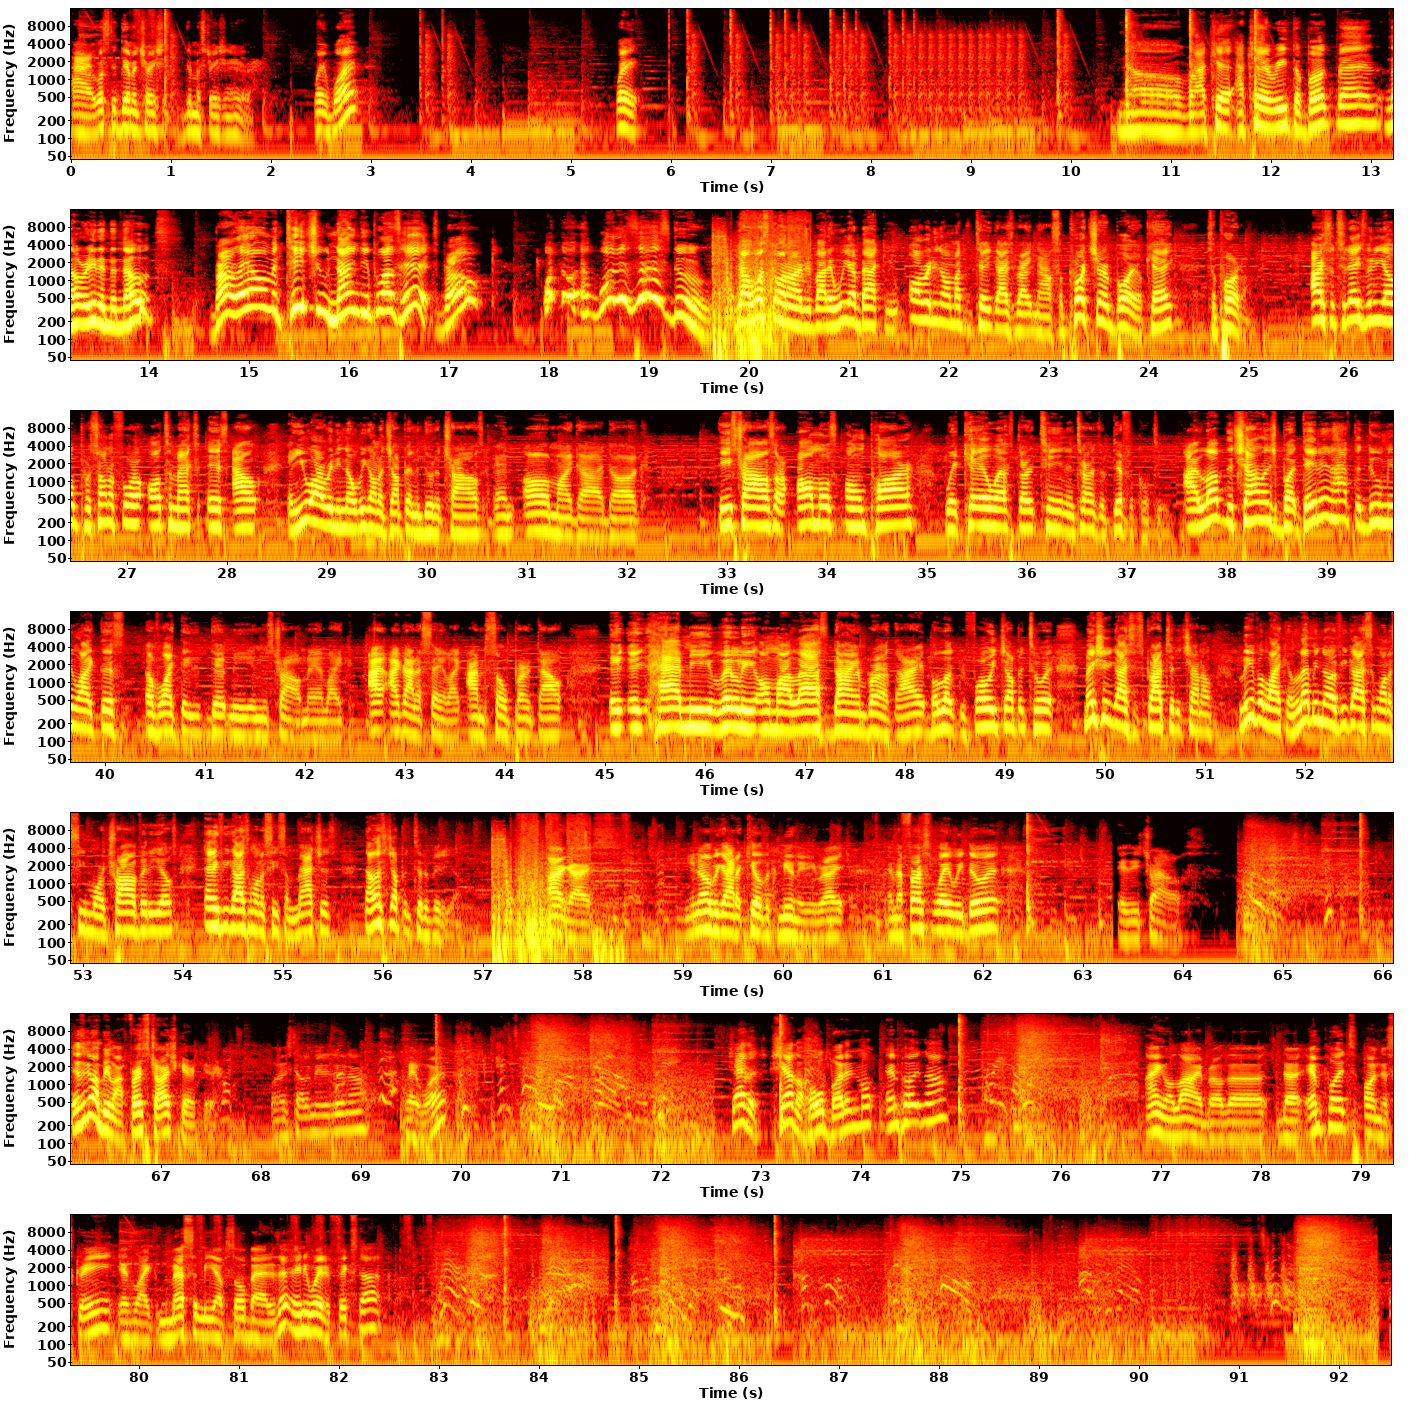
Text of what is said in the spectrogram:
All right, what's the demonstration demonstration here? Wait, what? Wait. No, bro, I can't. I can't read the book, man. No reading the notes, bro. They don't even teach you ninety plus hits, bro. What the? What is this, dude? Yo, what's going on, everybody? We are back. You already know I'm about to tell you guys right now. Support your boy, okay? Support him. All right, so today's video, Persona 4 Ultimax is out, and you already know we're gonna jump in and do the trials. And oh my god, dog, these trials are almost on par with KOF 13 in terms of difficulty. I love the challenge, but they didn't have to do me like this of like they did me in this trial, man. Like I, I gotta say, like I'm so burnt out. It, it, had me literally on my last dying breath. All right, but look, before we jump into it, make sure you guys subscribe to the channel, leave a like, and let me know if you guys want to see more trial videos and if you guys want to see some matches. Now let's jump into the video. All right, guys, you know we gotta kill the community, right? And the first way we do it is these trials. This is gonna be my first charge character. What is telling me to do now? Wait, what? She has a she has a whole button input now. I ain't gonna lie, bro. The the inputs on the screen is like messing me up so bad. Is there any way to fix that?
